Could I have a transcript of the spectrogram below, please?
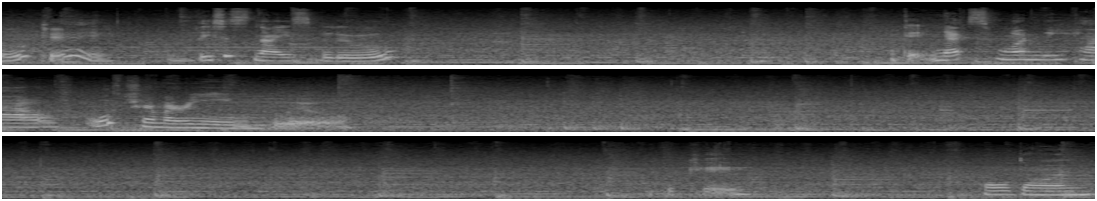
Okay this is nice blue okay next one we have ultramarine blue. Okay. Hold on.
